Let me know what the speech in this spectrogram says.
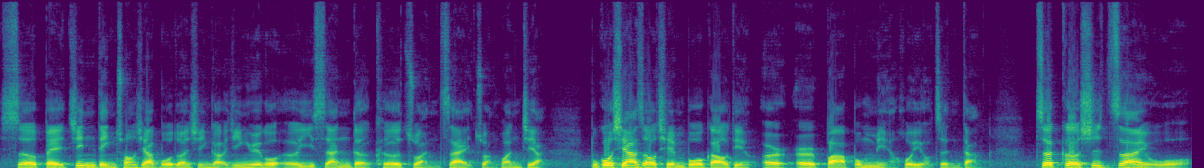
设备金顶创下波段新高，已经越过二一三的可转债转换价。不过下周前波高点二二八不免会有震荡，这个是在我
